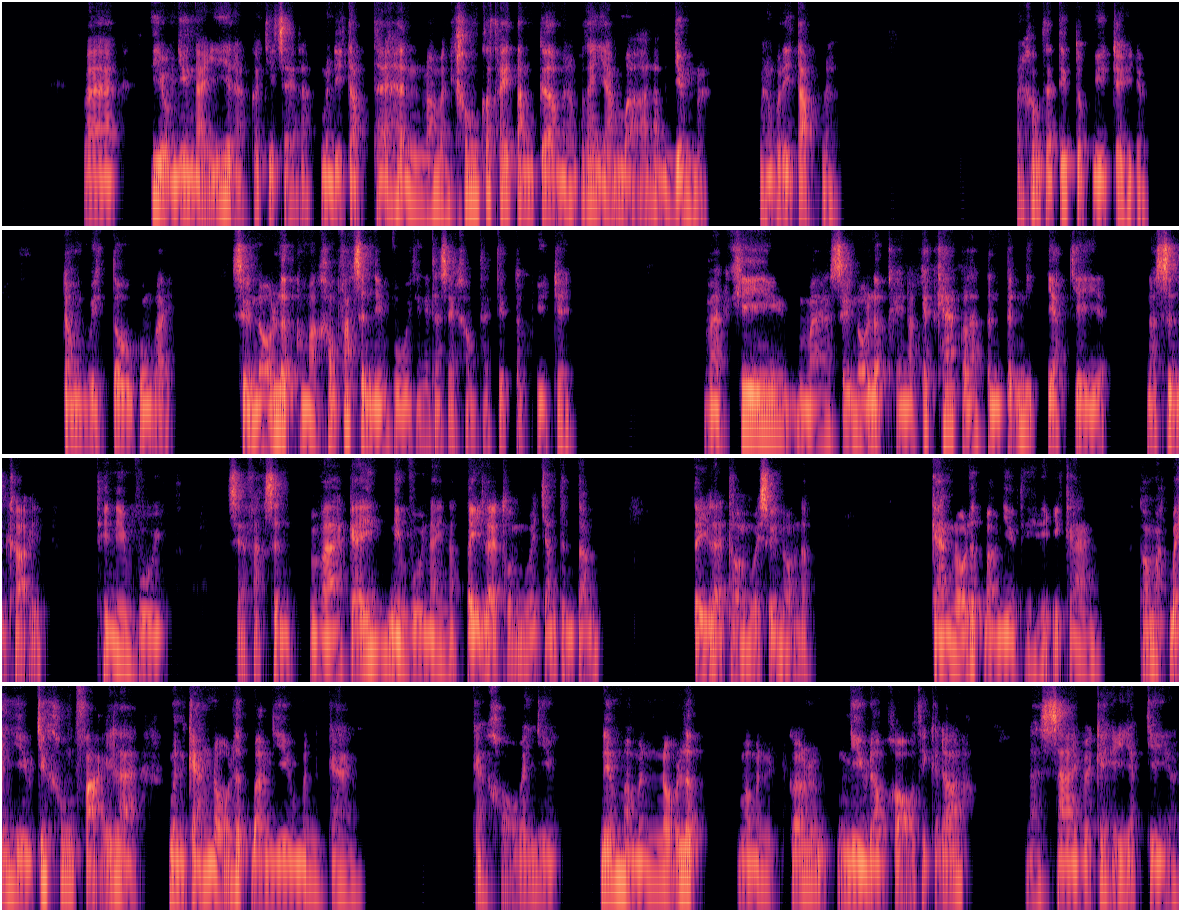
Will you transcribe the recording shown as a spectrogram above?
Và ví dụ như nãy là có chia sẻ đó, mình đi tập thể hình mà mình không có thấy tăng cơ, mình không có thấy giảm mỡ là mình dừng rồi. Mình không có đi tập nữa. Mình không thể tiếp tục duy trì được. Trong việc tu cũng vậy. Sự nỗ lực mà không phát sinh niềm vui thì người ta sẽ không thể tiếp tục duy trì. Và khi mà sự nỗ lực hay nói cách khác là tinh tính giác chi nó sinh khởi, thì niềm vui sẽ phát sinh. Và cái niềm vui này nó tỷ lệ thuận với chánh tinh tấn, tỷ lệ thuận với sự nỗ lực. Càng nỗ lực bao nhiêu thì hỷ càng có mặt bấy nhiêu, chứ không phải là mình càng nỗ lực bao nhiêu, mình càng càng khổ bấy nhiêu. Nếu mà mình nỗ lực, mà mình có nhiều đau khổ thì cái đó là sai với cái hỷ giác chi rồi.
